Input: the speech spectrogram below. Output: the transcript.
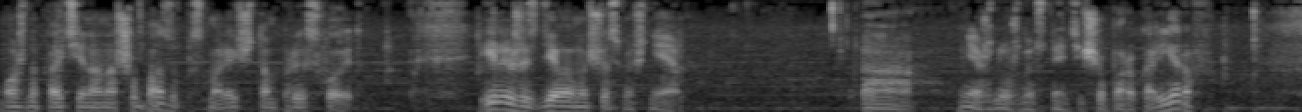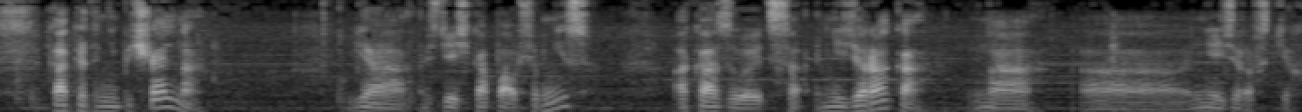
Можно пойти на нашу базу, посмотреть, что там происходит. Или же сделаем еще смешнее. А, мне же нужно снять еще пару карьеров. Как это не печально, я здесь копался вниз. Оказывается, низерака на э, незеровских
